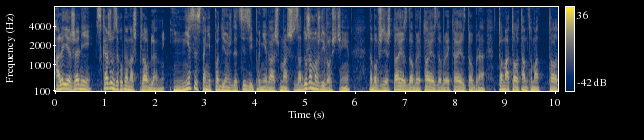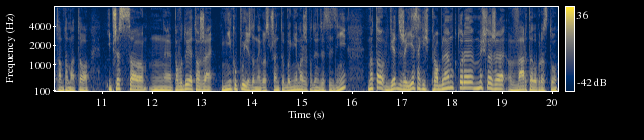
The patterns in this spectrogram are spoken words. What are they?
Ale jeżeli z każdym zakupem masz problem i nie jesteś w stanie podjąć decyzji, ponieważ masz za dużo możliwości, no bo przecież to jest dobre, to jest dobre, to jest dobre, to ma to, tamto ma to, tamto ma to, i przez co mm, powoduje to, że nie kupujesz danego sprzętu, bo nie możesz podjąć decyzji, no to wiedz, że jest jakiś problem, który myślę, że warto po prostu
